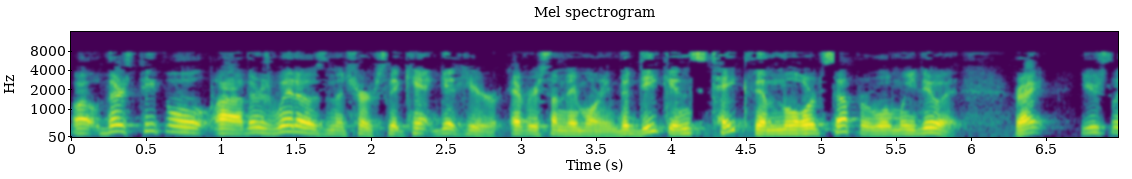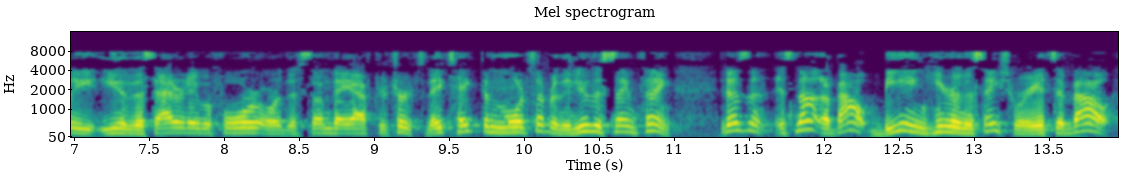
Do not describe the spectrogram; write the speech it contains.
Well, there's people, uh, there's widows in the church that can't get here every Sunday morning. The deacons take them the Lord's Supper when we do it, right? Usually either the Saturday before or the Sunday after church. They take them the Lord's Supper. They do the same thing. It doesn't, it's not about being here in the sanctuary. It's about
